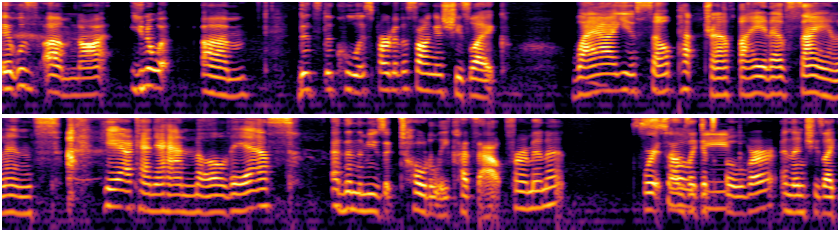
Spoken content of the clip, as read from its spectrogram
it was um not you know what um that's the coolest part of the song is she's like why are you so petrified of silence here can you handle this and then the music totally cuts out for a minute where it sounds like deep. it's over and then she's like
